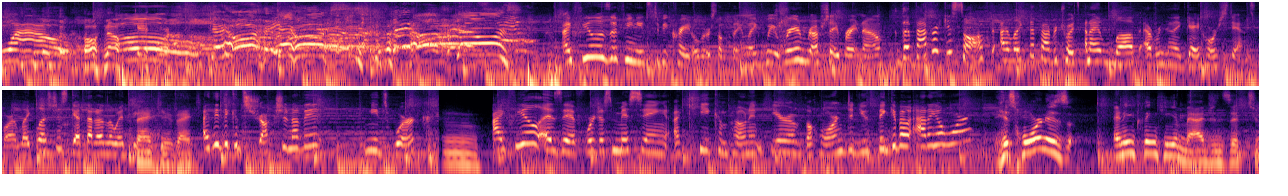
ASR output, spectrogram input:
Wow! Oh no, oh. Gay Horse. Gay horse. Gay Horse! Gay oh, Horse! I feel as if he needs to be cradled or something. Like, we, we're in rough shape right now. The fabric is soft. I like the fabric choice, and I love everything that Gay Horse stands for. Like, let's just get that out of the way. Thank you, thank you. I think the construction of it needs work. Mm. I feel as if we're just missing a key component here of the horn. Did you think about adding a horn? His horn is anything he imagines it to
